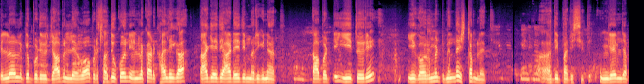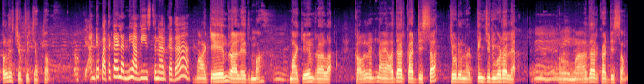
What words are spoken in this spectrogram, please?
పిల్లలకి ఇప్పుడు జాబులు లేవు అప్పుడు చదువుకొని ఇండ్లకాడ ఖాళీగా తాగేది ఆడేది మరిగినారు. కాబట్టి ఈ తూరి ఈ గవర్నమెంట్ మీద ఇష్టం లేదు. అది పరిస్థితి. ఇంకేం చెప్పాలో చెప్పు చెప్తాం. ఓకే. అంటే పథకాలన్నీ అవి ఇస్తున్నారు కదా? మాకేం రాలేదమ్మా. మాకేం రాలా. కావాలంటే నా ఆధార్ కార్డు ఇస్తా. చూడు నాకు పింఛన్ కూడా లే. మా ఆధార్ కార్డు ఇస్తాం.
